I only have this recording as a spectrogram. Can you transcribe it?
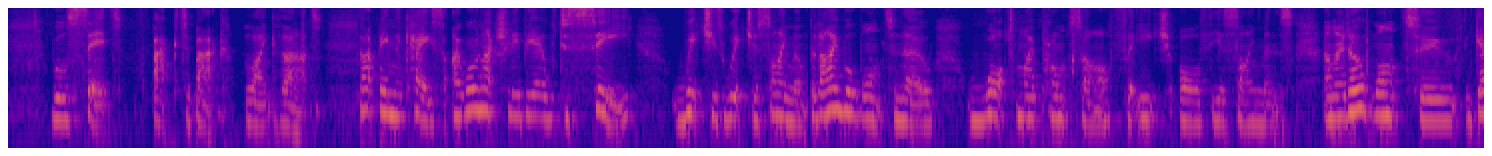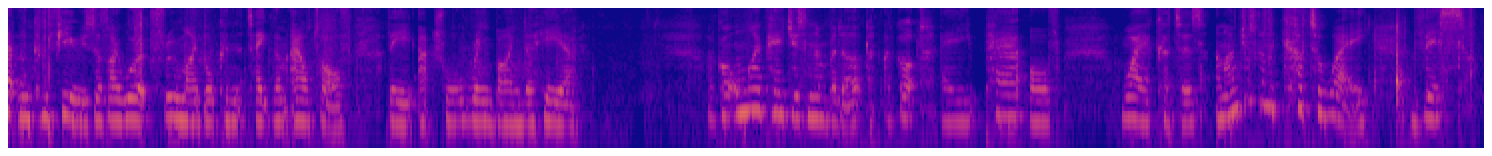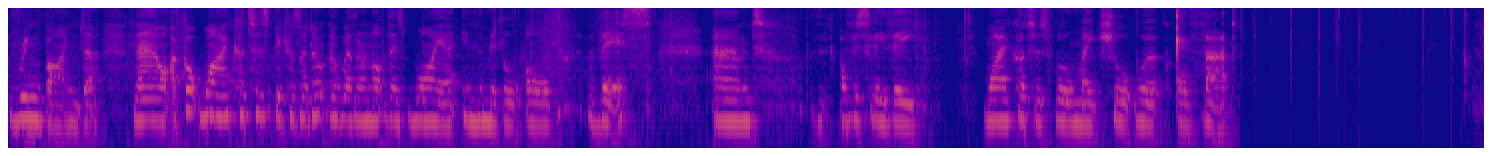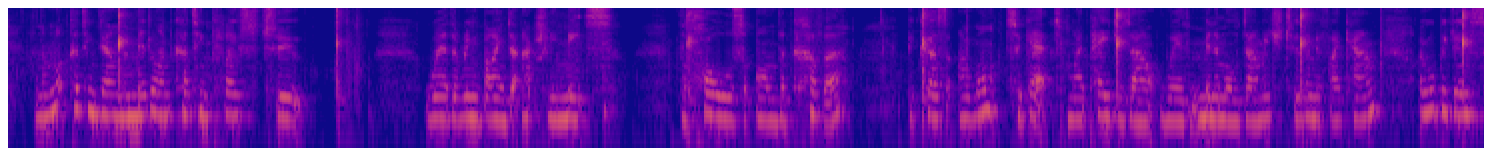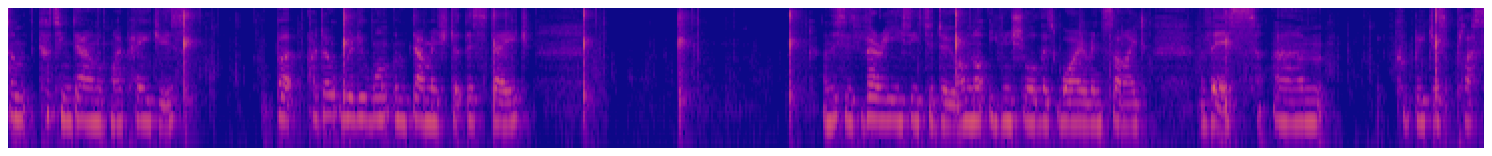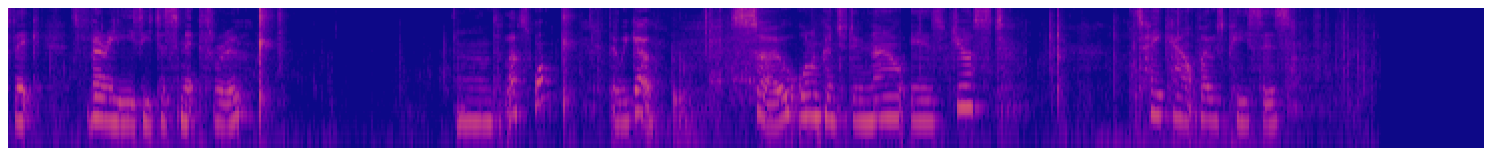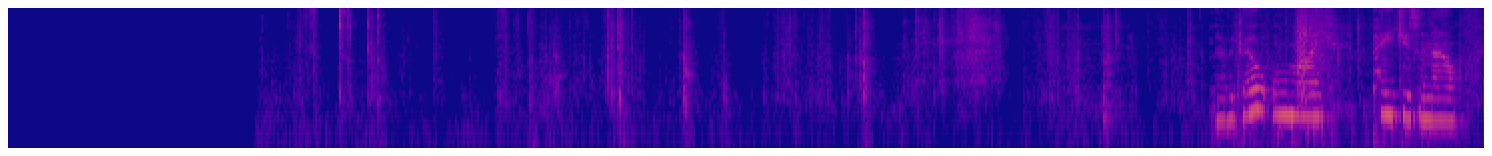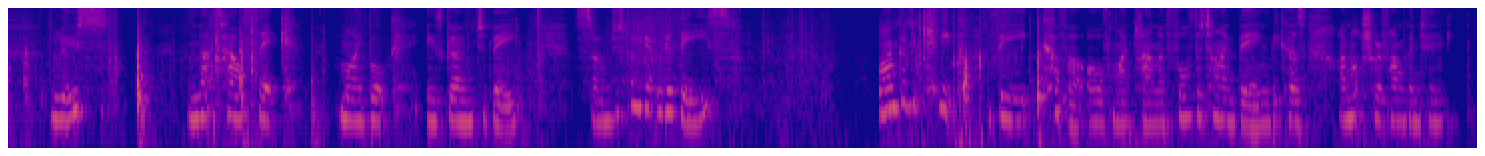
will sit back to back like that. That being the case, I won't actually be able to see which is which assignment, but I will want to know what my prompts are for each of the assignments. And I don't want to get them confused as I work through my book and take them out of the actual ring binder here. I've got all my pages numbered up. I've got a pair of wire cutters and I'm just going to cut away this ring binder. Now I've got wire cutters because I don't know whether or not there's wire in the middle of this and obviously the wire cutters will make short work of that. And I'm not cutting down the middle, I'm cutting close to where the ring binder actually meets the holes on the cover because I want to get my pages out with minimal damage to them if I can. I will be doing some cutting down of my pages, but I don't really want them damaged at this stage and this is very easy to do. I'm not even sure there's wire inside this. Um, could be just plastic. It's very easy to snip through. And last one, there we go. So all I'm going to do now is just take out those pieces we go, all my pages are now loose and that's how thick my book is going to be. So I'm just going to get rid of these. I'm going to keep the cover of my planner for the time being because I'm not sure if I'm going to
